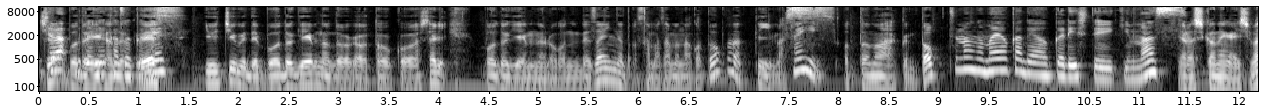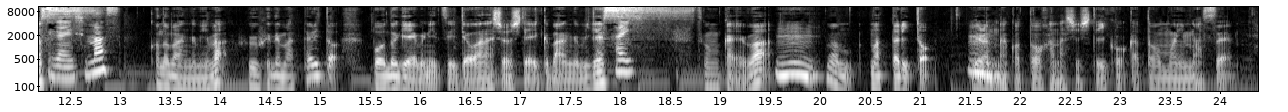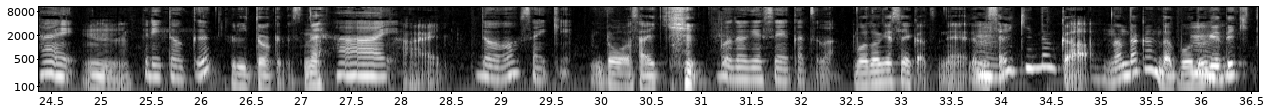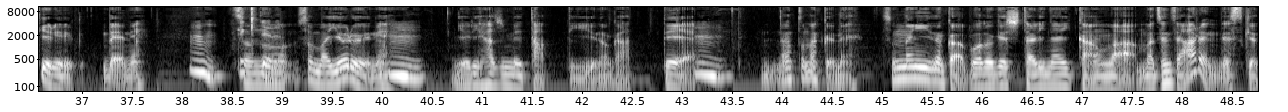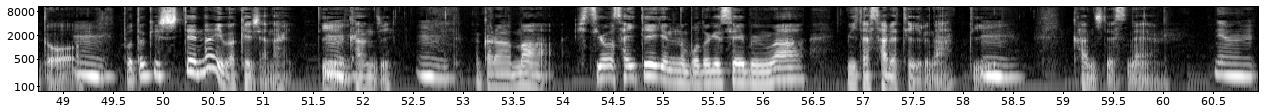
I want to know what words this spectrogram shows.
にちはボードゲー家族です。YouTube でボードゲームの動画を投稿したりボードゲームのロゴのデザインなどさまざまなことを行っています、はい。夫のあーくんと妻のまよかでお送りしていきます。よろしくお願いします。お願いします。この番組は夫婦でまったりとボードゲームについてお話をしていく番組です、はい。今回は、うん。まあ、まったりといろんなことをお話ししていこうかと思います。はい。うん。フリートーク？フリートークですね。はーい。はいどう？最近。どう？最近。ボードゲ生活は。ボードゲ生活ね。でうん。も最近なんか、なんだかんだボードゲできてるんだよね、うん。できてる。そうまあ夜ね、うん。やり始めたっていうのがあってう、ん。なんとなくねそんなになんかボードゲし足りない感は、まあ、全然あるんですけど、うん。ボードゲしてないわけじゃないっていう感じ、うん。だからまあ必要最低限のボードゲ成分は満たされているなってういうん感じですね。でも2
